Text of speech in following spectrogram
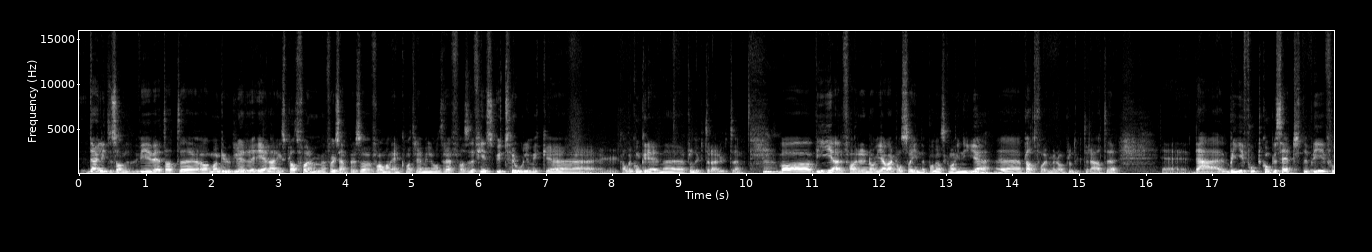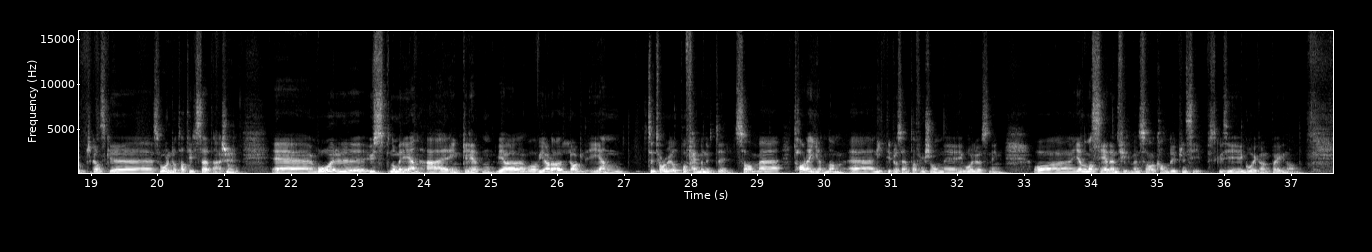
det är lite sånn, Vi vet att eh, om man googlar e-læringsplattform för exempel så får man 1,3 miljoner träff. Alltså det finns otroligt mycket eh, konkurrerande produkter där ute. Mm. Vad vi erfarer när vi har varit också inne på ganska många nya eh, plattformar och produkter är att det är, blir fort komplicerat. Det blir fort ganska svårt mm. att ta till sig det här. Så. Mm. Eh, vår USP nummer en är enkelheten. Vi har, mm. och vi har då lagd en tutorial på fem minuter som eh, tar dig igenom 90 eh, av funktionen i, vår lösning. Och genom att se den filmen så kan du i princip ska vi si, gå igång på egen hand.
